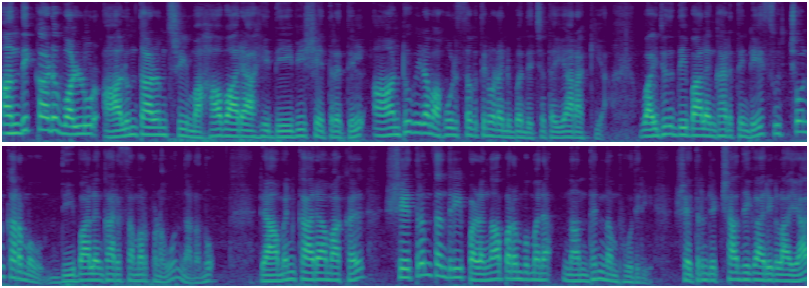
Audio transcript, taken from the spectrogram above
അന്തിക്കാട് വള്ളൂർ ആലുംതാഴം ശ്രീ മഹാവാരാഹി ദേവി ക്ഷേത്രത്തിൽ ആണ്ടുവിഴ മഹോത്സവത്തിനോടനുബന്ധിച്ച് തയ്യാറാക്കിയ വൈദ്യുത ദീപാലങ്കാരത്തിന്റെ സ്വിച്ച് ഓൺ കർമ്മവും ദീപാലങ്കാര സമർപ്പണവും നടന്നു. രാമൻ കാരാമാക്കൽ ക്ഷേത്രം തന്ത്രി പഴങ്ങാപ്പറമ്പുമന നന്ദൻ നമ്പൂതിരി ക്ഷേത്രം രക്ഷാധികാരികളായ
